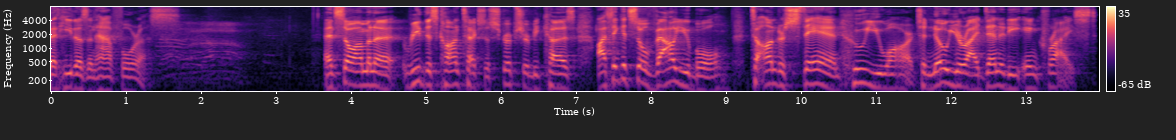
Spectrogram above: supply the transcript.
that He doesn't have for us? And so I'm going to read this context of scripture because I think it's so valuable to understand who you are, to know your identity in Christ,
